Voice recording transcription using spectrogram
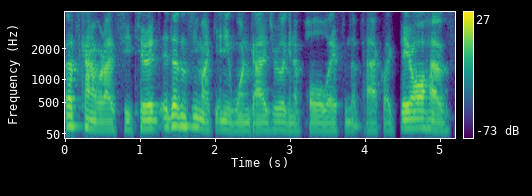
That's kind of what I see too. It, it doesn't seem like any one guy is really going to pull away from the pack. Like they all have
